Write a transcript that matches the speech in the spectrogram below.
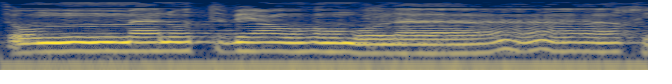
ثم نتبعهم الآخرين.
